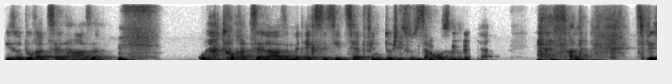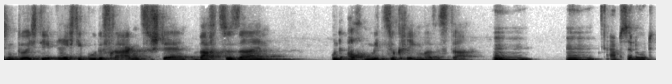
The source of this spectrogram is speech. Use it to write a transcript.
wie so ein Duracell-Hase, oder Thorazellase mit Ecstasy-Zäpfchen durchzusausen, ja. sondern zwischendurch die richtig gute Fragen zu stellen, wach zu sein und auch mitzukriegen, was ist da. Mhm. Mhm. Absolut.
